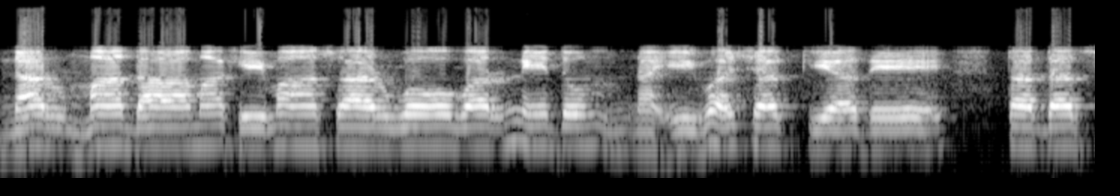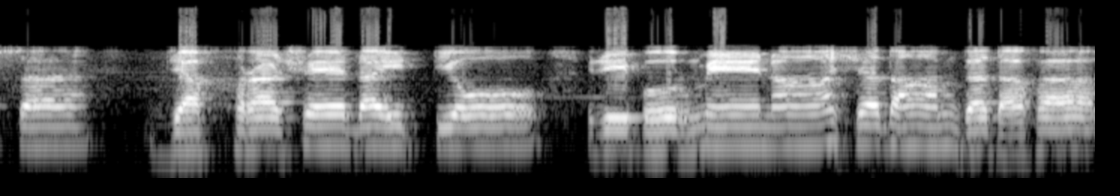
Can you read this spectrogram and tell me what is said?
नर्मदा महिमा सर्वो वर्णितुं नैव शक्यते। तदस जह्रषे दैत्यो रिपुर्मेनाशदां गतः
